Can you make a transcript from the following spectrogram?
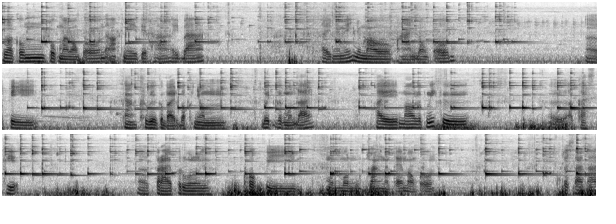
ស្វាគមន៍ពុកម៉ែបងប្អូនទាំងអស់គ្នាទៀតហើយបាទហើយថ្ងៃនេះខ្ញុំមកបង្ហាញបងប្អូនអឺពីការឃ្វាលក្បែររបស់ខ្ញុំដូចលើកមុនដែរហើយមកលើកនេះគឺអឺអាកាសធាតុអឺប្រែប្រួលខុសពីមុនមុនខ្លាំងមែនតើបងប្អូនដោយសារតែ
